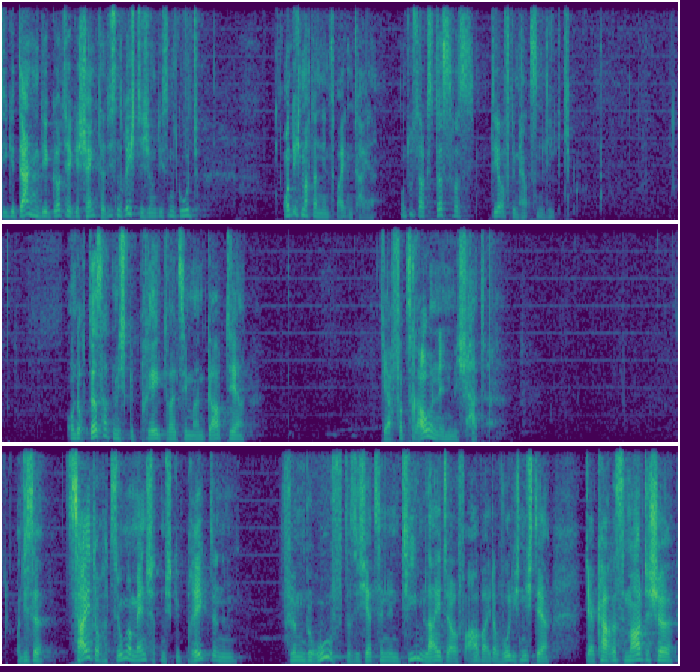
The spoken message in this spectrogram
die Gedanken, die Gott dir geschenkt hat, die sind richtig und die sind gut. Und ich mache dann den zweiten Teil. Und du sagst das, was dir auf dem Herzen liegt. Und auch das hat mich geprägt, weil es jemand gab, der, der Vertrauen in mich hatte. Und diese Zeit auch als junger Mensch hat mich geprägt in, für einen Beruf, dass ich jetzt in einem Team leite auf Arbeit, obwohl ich nicht der, der charismatische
